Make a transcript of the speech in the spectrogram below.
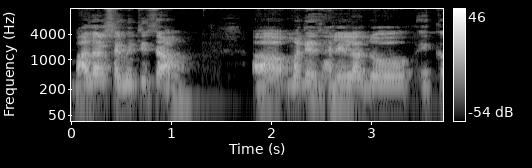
बाजार समितीचा मध्ये झालेला जो एक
